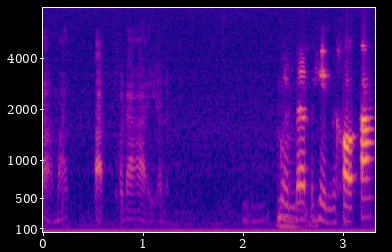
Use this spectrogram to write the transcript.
สามารถตัดเขาได้อะไรเหมือนแบบเห็นเขาตั้ง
